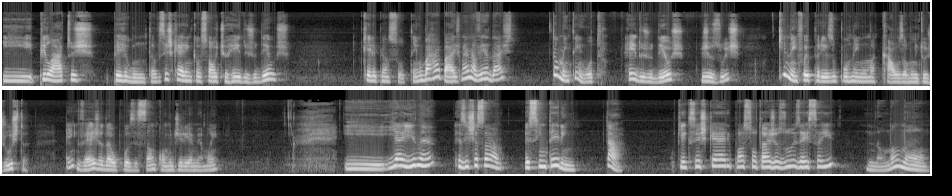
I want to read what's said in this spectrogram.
E Pilatos pergunta: Vocês querem que eu solte o rei dos judeus? Que ele pensou: tem o Barrabás, mas na verdade também tem outro. Rei dos judeus, Jesus, que nem foi preso por nenhuma causa muito justa. É inveja da oposição, como diria minha mãe. E, e aí, né, existe essa esse interim. Tá. O que, que vocês querem? Posso soltar Jesus? É isso aí? Não, não, não.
